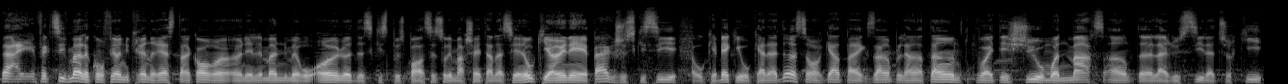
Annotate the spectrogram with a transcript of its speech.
Ben, effectivement, le conflit en Ukraine reste encore un, un élément numéro un là, de ce qui se peut se passer sur les marchés internationaux, qui a un impact jusqu'ici au Québec et au Canada. Si on regarde, par exemple, l'entente qui va être échue au mois de mars entre la Russie, la Turquie,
